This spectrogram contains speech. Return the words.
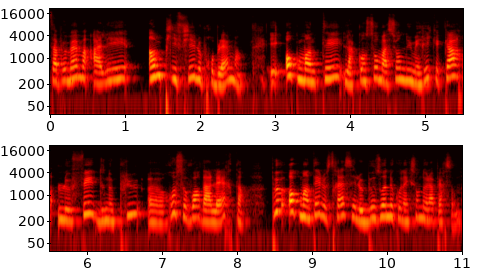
ça peut même aller amplifier le problème et augmenter la consommation numérique car le fait de ne plus euh, recevoir d'alerte peut augmenter le stress et le besoin de connexion de la personne.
